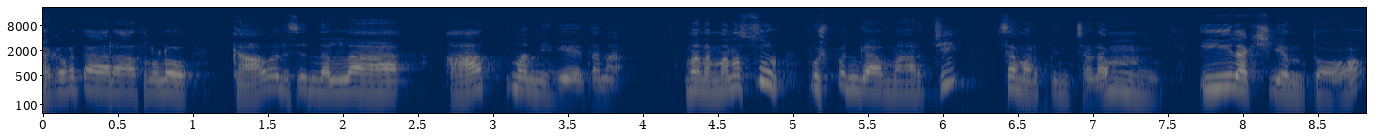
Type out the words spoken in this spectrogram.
భగవతారాధనలో కావలసిందల్లా ఆత్మ నివేదన మన మనస్సు పుష్పంగా మార్చి సమర్పించడం. ఈ లక్ష్యంతో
